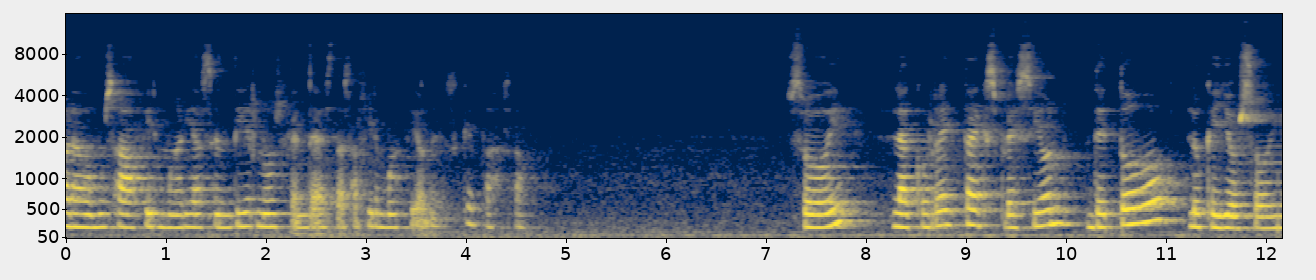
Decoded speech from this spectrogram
Ahora vamos a afirmar y a sentirnos frente a estas afirmaciones. ¿Qué pasa? Soy la correcta expresión de todo lo que yo soy.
